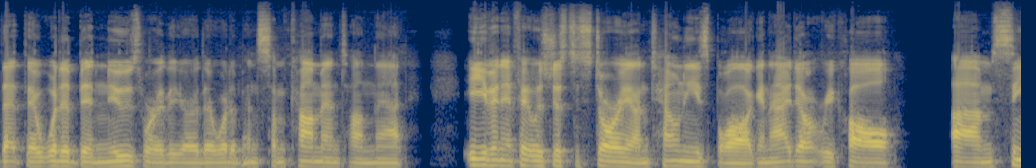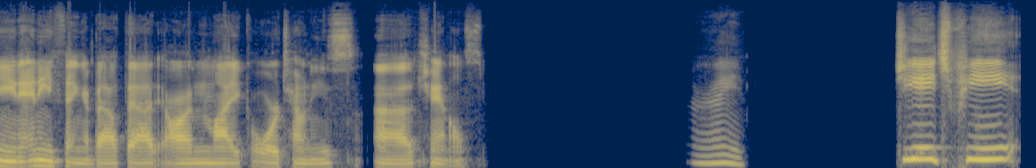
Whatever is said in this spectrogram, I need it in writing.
that there would have been newsworthy or there would have been some comment on that, even if it was just a story on Tony's blog. And I don't recall um, seeing anything about that on Mike or Tony's uh, channels. All right. GHP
